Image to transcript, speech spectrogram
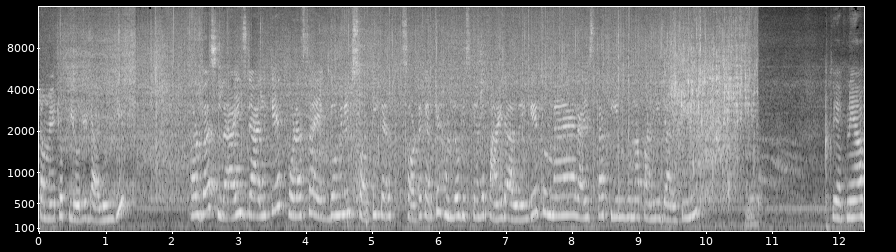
टमाटो प्योरी डालूँगी। और बस राइस डाल के थोड़ा सा एक दो मिनट सॉटी कर सॉटे करके हम लोग इसके अंदर पानी डाल देंगे। तो मैं राइस का तीन गुना पानी डालती हूँ। तो ये अपने आप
